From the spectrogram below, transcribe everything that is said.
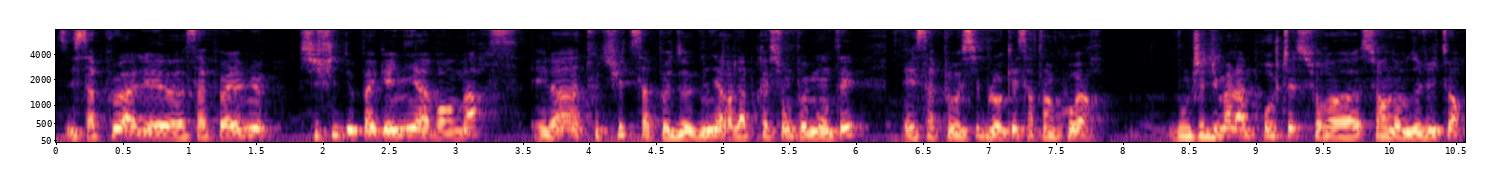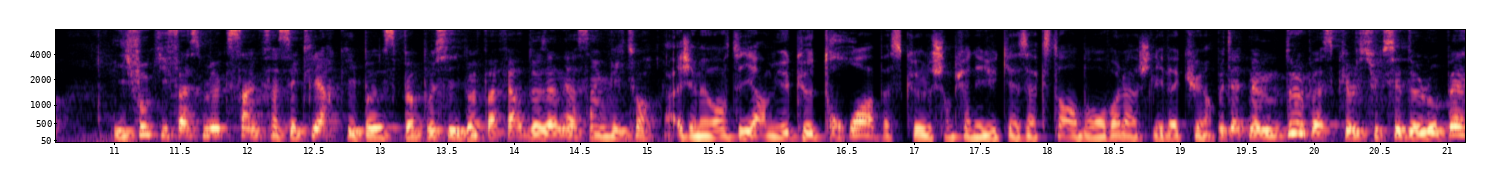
ça peut aller ça peut aller mieux. Il suffit de pas gagner avant mars et là tout de suite ça peut devenir la pression peut monter et ça peut aussi bloquer certains coureurs. Donc j'ai du mal à me projeter sur euh, sur un nombre de victoires. Il faut qu'ils fassent mieux que 5, ça c'est clair qu'ils peuvent c'est pas possible, ils peuvent pas faire deux années à 5 victoires. Ah, J'ai même envie de te dire mieux que 3 parce que le championnat du Kazakhstan, bon voilà, je l'évacue. hein. Peut-être même deux parce que le succès de Lopez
